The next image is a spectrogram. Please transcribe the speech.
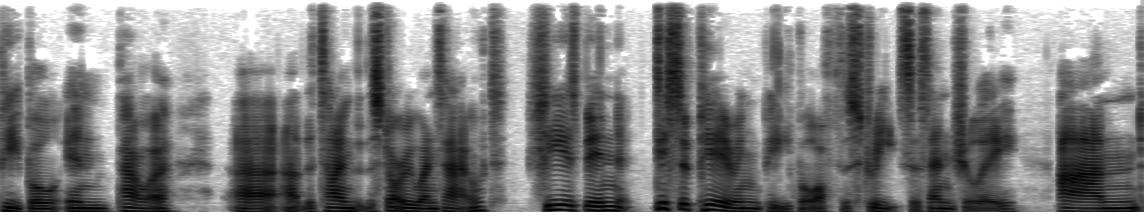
people in power uh, at the time that the story went out, she has been disappearing people off the streets, essentially. And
